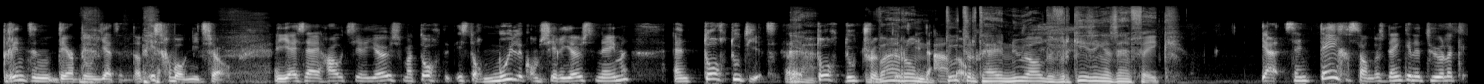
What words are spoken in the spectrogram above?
printen der biljetten. Dat is gewoon niet zo. En jij zei, hou het serieus, maar toch, het is toch moeilijk om serieus te nemen. En toch doet hij het. Ja. Toch doet Trump Waarom het in de aanloop. toetert hij nu al de verkiezingen zijn fake? Ja, zijn tegenstanders denken natuurlijk,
